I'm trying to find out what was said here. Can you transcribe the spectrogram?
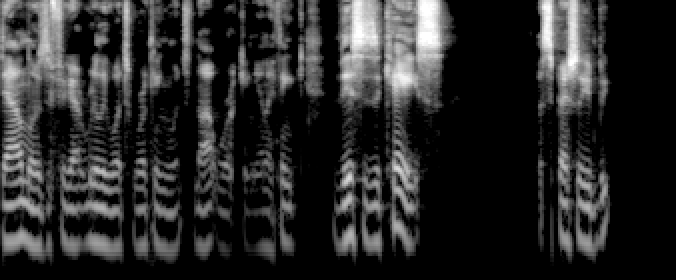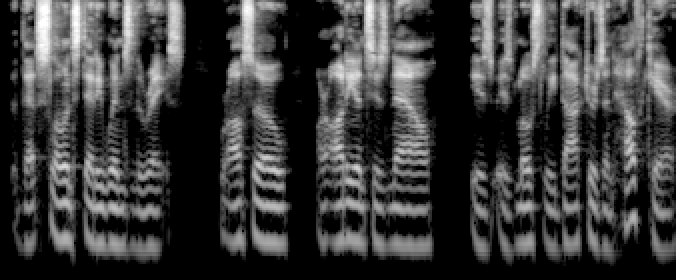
downloads to figure out really what's working, what's not working. And I think this is a case, especially that slow and steady wins the race. We're also our audience is now is is mostly doctors and healthcare,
